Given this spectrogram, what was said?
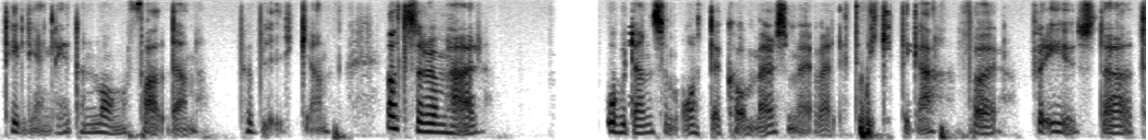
tillgängligheten, mångfalden, publiken. Alltså de här orden som återkommer som är väldigt viktiga för, för EU-stöd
